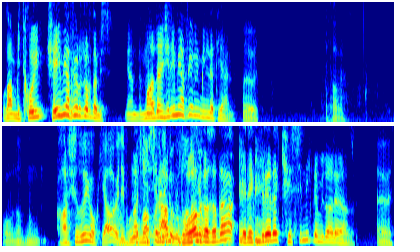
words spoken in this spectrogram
Ulan bitcoin şey mi yapıyoruz orada biz? Yani madenciliği mi yapıyoruz millet yani? Evet. Tabii. Onun karşılığı yok ya öyle bir Buna kullan- kesin öyle abi doğal yok. gaza da elektriğe de kesinlikle müdahale lazım. Evet.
